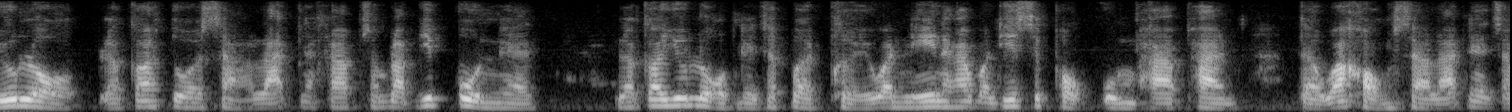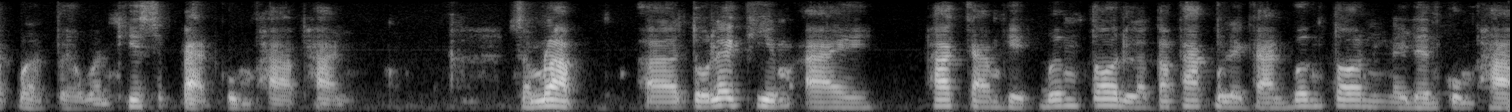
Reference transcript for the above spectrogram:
ยุโรป แล้วก็ตัวสหรัฐนะครับสำหรับญี่ปุ่นเนี่ย แล้วก็ยุโรปเนี่ยจะเปิดเผยวันนี้นะครับวันที่ 16 กุมภาพันธ์ แต่ว่าของสหรัฐเนี่ยจะเปิดเผยวันที่ 18 กุมภาพันธ์สำหรับตัวเลข PMI ภาคการผลิตเบื้องต้น แล้วก็ภาคบริการเบื้องต้นในเดือนกุมภา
